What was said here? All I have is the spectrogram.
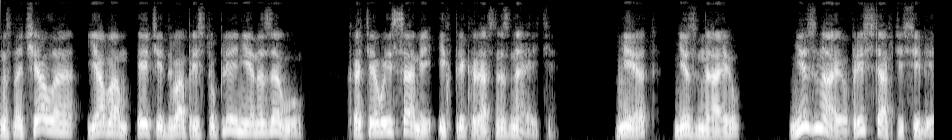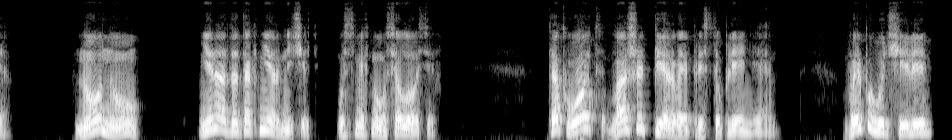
но сначала я вам эти два преступления назову, хотя вы и сами их прекрасно знаете. — Нет, не знаю. Не знаю, представьте себе. Ну — Ну-ну, не надо так нервничать, — усмехнулся Лосев. — Так вот, ваше первое преступление. Вы получили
